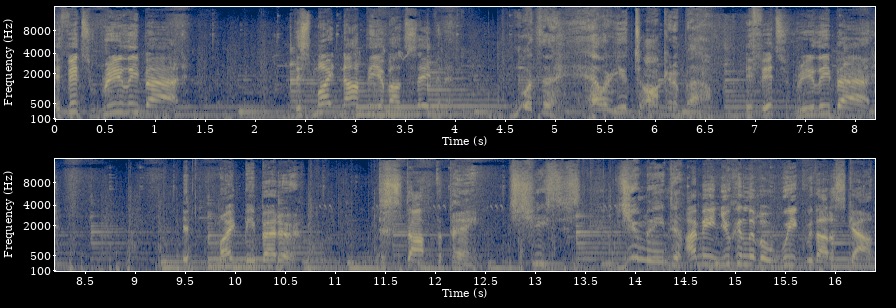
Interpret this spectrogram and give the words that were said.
If it's really bad, this might not be about saving it. What the hell are you talking about? If it's really bad, it might be better to stop the pain. Jesus. You mean to... I mean, you can live a week without a scalp.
